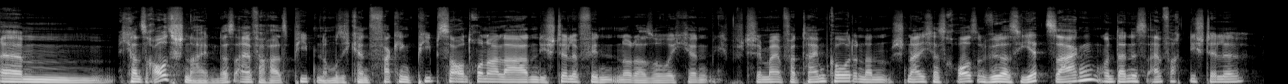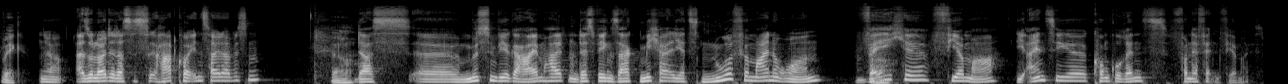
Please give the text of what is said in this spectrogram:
Ähm, ich kann es rausschneiden, das ist einfacher als piepen. Da muss ich keinen fucking Piep-Sound runterladen, die Stelle finden oder so. Ich kann, ich stelle mal einfach Timecode und dann schneide ich das raus und will das jetzt sagen und dann ist einfach die Stelle weg. Ja. Also Leute, das ist Hardcore-Insider-Wissen. Ja. Das äh, müssen wir geheim halten und deswegen sagt Michael jetzt nur für meine Ohren, welche Firma die einzige Konkurrenz von der fetten Firma ist.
